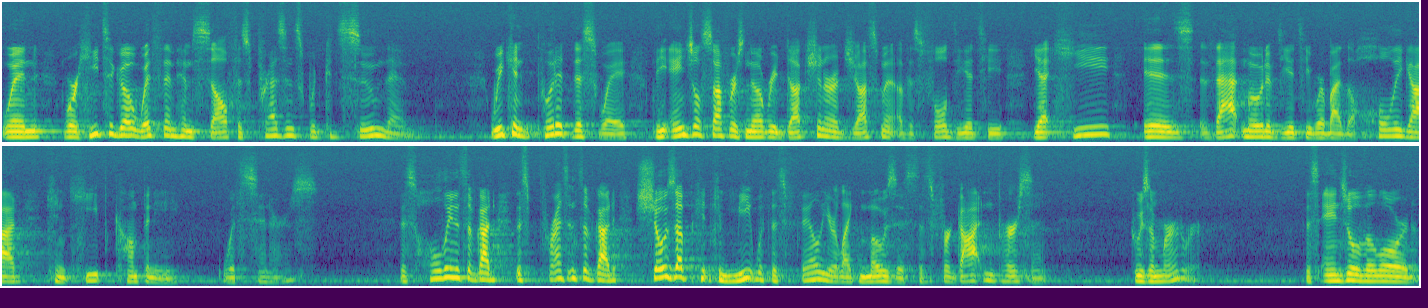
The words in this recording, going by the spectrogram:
when, were he to go with them himself, his presence would consume them. We can put it this way the angel suffers no reduction or adjustment of his full deity, yet he is that mode of deity whereby the holy God can keep company with sinners. This holiness of God, this presence of God shows up, can, can meet with this failure like Moses, this forgotten person who's a murderer. This angel of the Lord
